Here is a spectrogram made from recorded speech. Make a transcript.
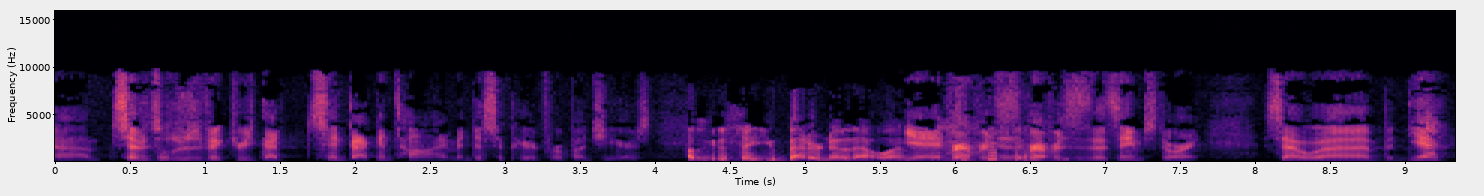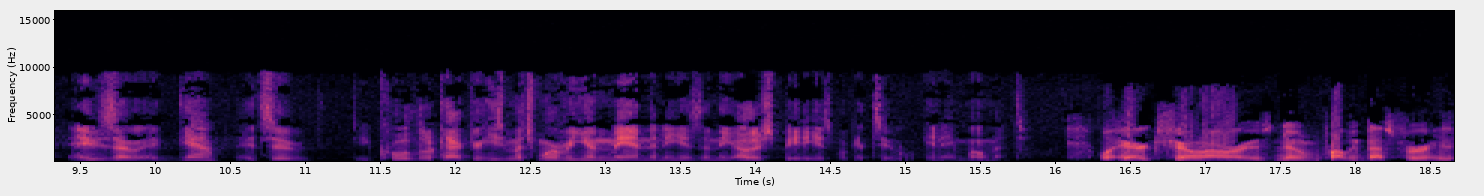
uh, Seven Soldiers of Victory got sent back in time and disappeared for a bunch of years. I was going to say you better know that one. Yeah, it references references the same story. So, uh, but yeah, it was a yeah, it's a cool little character. He's much more of a young man than he is in the other Speedy, as we'll get to in a moment. Well, Eric Schauer is known probably best for his,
